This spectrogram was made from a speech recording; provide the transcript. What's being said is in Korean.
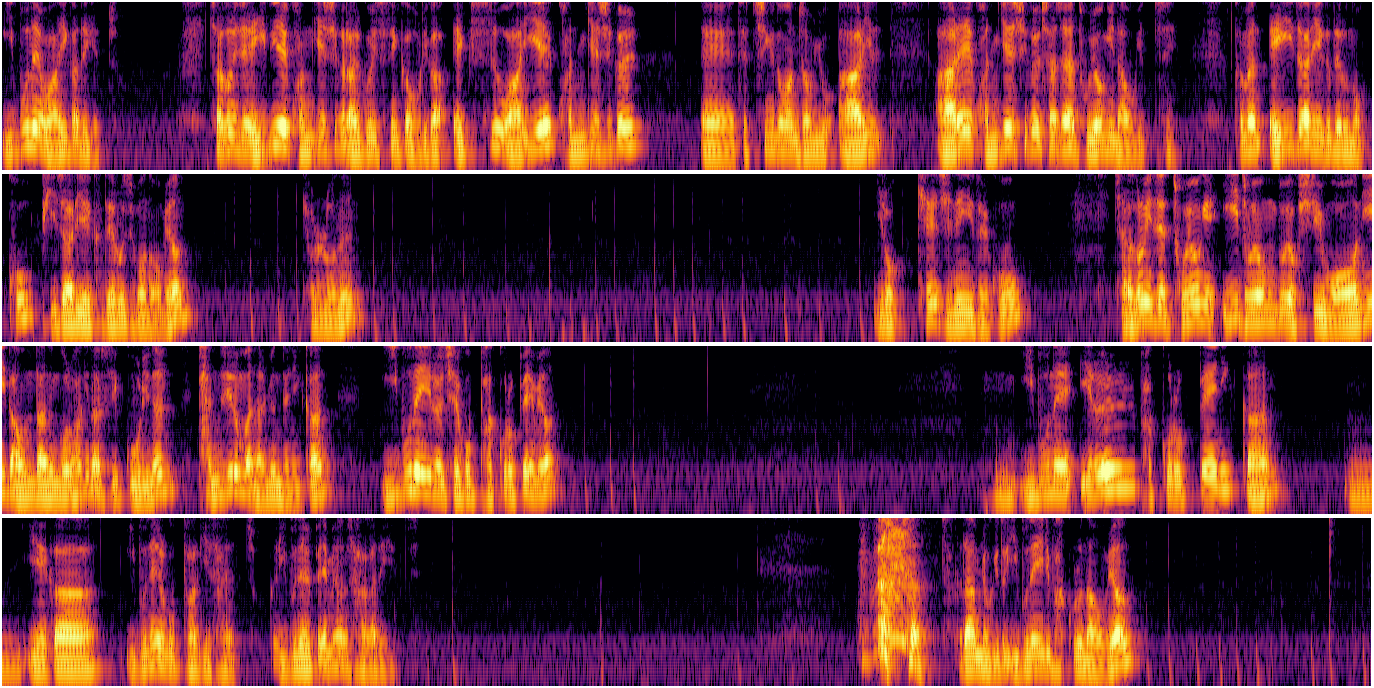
2분의 Y가 되겠죠. 자, 그럼 이제 AB의 관계식을 알고 있으니까 우리가 X, Y의 관계식을 에, 대칭 이동한 점 요 R이 R의 관계식을 찾아야 도형이 나오겠지. 그러면 A 자리에 그대로 넣고 B 자리에 그대로 집어넣으면 결론은 이렇게 진행이 되고 자 그럼 이제 도형의 이 도형도 역시 원이 나온다는 걸 확인할 수 있고 우리는 반지름만 알면 되니까 2분의 1을 제곱 밖으로 빼면 음, 2분의 1을 밖으로 빼니까 음, 얘가 2분의 1 곱하기 4였죠. 그러니까 2분의 1 빼면 4가 되겠지. 자, 그 다음 여기도 2분의 1이 밖으로 나오면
